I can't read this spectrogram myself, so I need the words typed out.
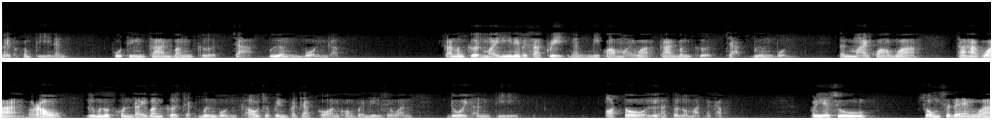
ในพระคัมภีร์นั้น พูดถึงการบังเกิดจากเบื้องบนครับ การบังเกิดใหม่นี้ในภาษากรีกนั้นมีความหมายว่าการบังเกิดจากเบื้องบน นั่นหมายความว่า ถ้าหากว่าเราหรือมนุษย์คนใดบังเกิดจากเบื้องบน เขาจะเป็นประจักรของแผ่นดินสวรรค์โดยทันทีออโต้หรืออัตโนมัตินะครับ พระเยซูทรงแสดงว่า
